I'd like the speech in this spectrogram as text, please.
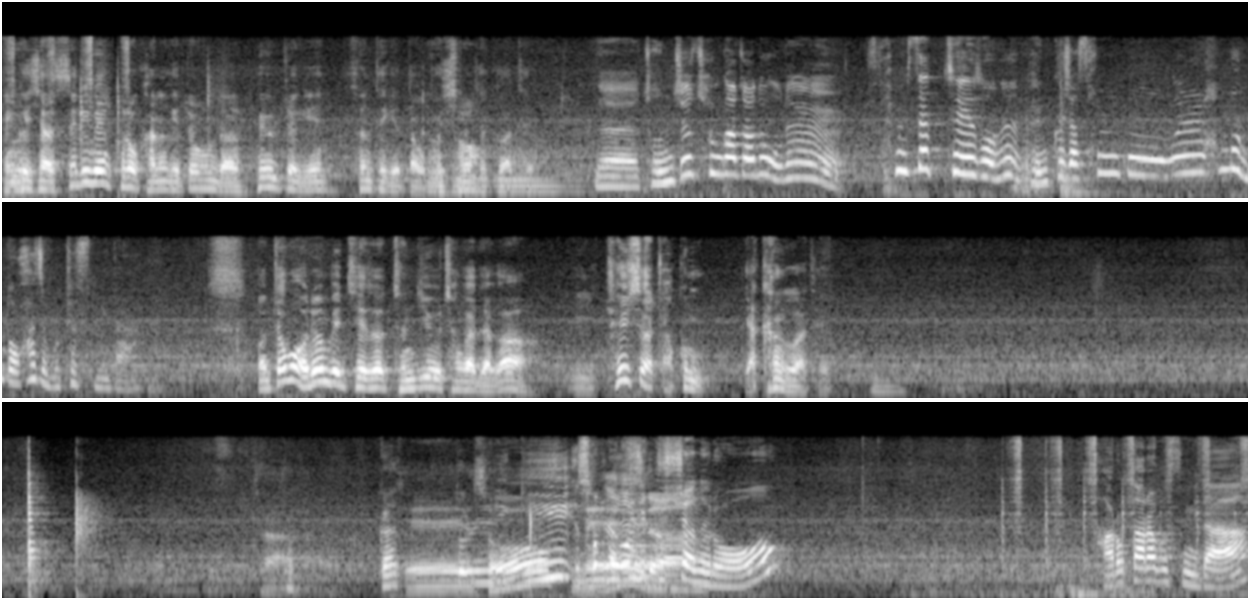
뱅크샷 three bank로 가는 게 조금 더 효율적인 선택이었다고 보시면 될 것 같아요. 네, 전주 참가자도 오늘 3세트에서는 뱅크샷 성공을 한 번도 하지 못했습니다. 어, 조금 어려운 배치에서 전지우 참가자가 이 choice가 조금 약한 것 같아요. 까 계속. 돌리기 네. 성공합니다. 쿠션으로 바로 따라붙습니다.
